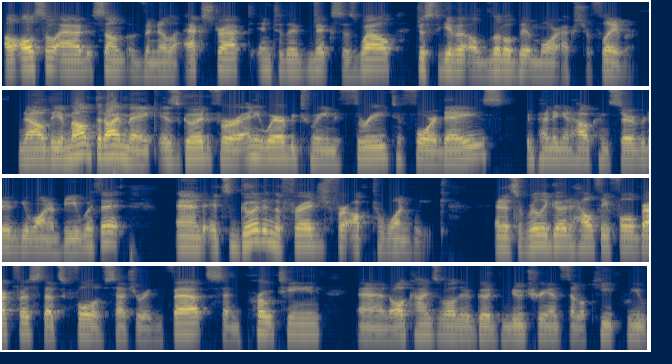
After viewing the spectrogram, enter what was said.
I'll also add some vanilla extract into the mix as well, just to give it a little bit more extra flavor. Now, the amount that I make is good for anywhere between three to four days, depending on how conservative you want to be with it. And it's good in the fridge for up to one week. And it's a really good, healthy, full breakfast that's full of saturated fats and protein and all kinds of other good nutrients that'll keep you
